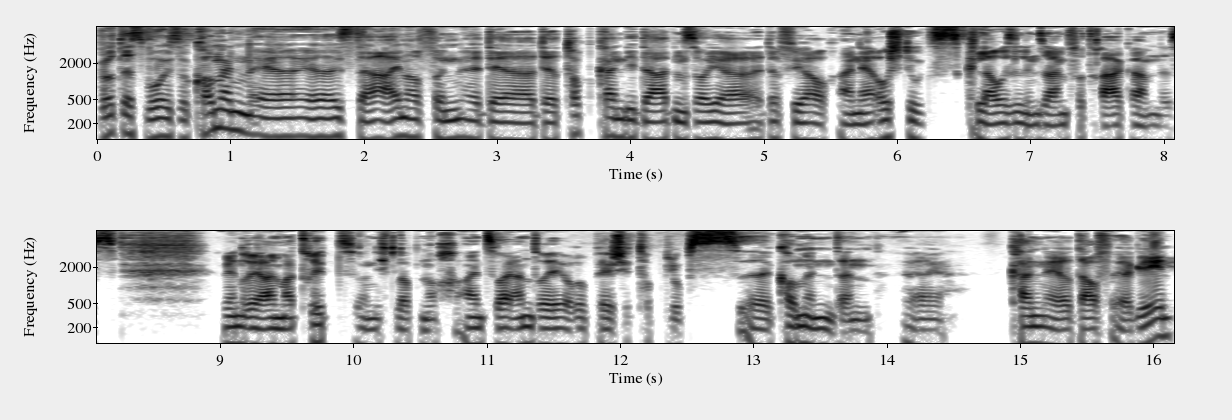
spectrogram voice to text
wird das wohl so kommen. Er, er ist da einer von äh, der, der Top-Kandidaten, soll ja dafür auch eine Ausstiegsklausel in seinem Vertrag haben, dass wenn Real Madrid und ich glaube noch ein, zwei andere europäische Topclubs äh, kommen, dann äh, kann er, darf er gehen.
